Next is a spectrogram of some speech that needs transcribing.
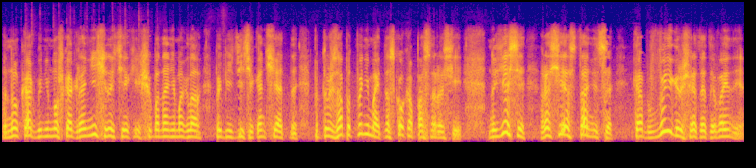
но как бы немножко ограничена техника, чтобы она не могла победить окончательно. Потому что Запад понимает, насколько опасна Россия. Но если Россия останется как бы в выигрыше от этой войны,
